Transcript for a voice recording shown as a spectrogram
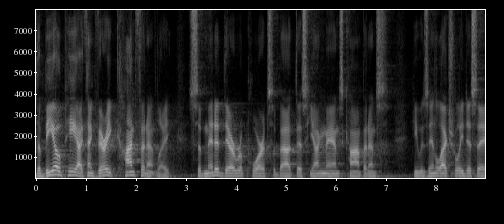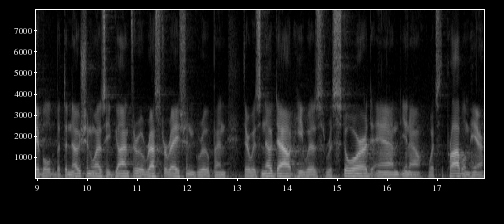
the BOP, I think, very confidently submitted their reports about this young man's competence. He was intellectually disabled, but the notion was he'd gone through a restoration group and there was no doubt he was restored, and, you know, what's the problem here?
